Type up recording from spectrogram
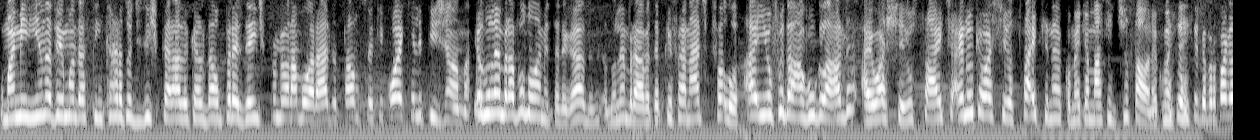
uma menina veio mandar assim, cara, eu tô desesperado, eu quero dar um presente pro meu namorado e tal, não sei o que, qual é aquele pijama? Eu não lembrava o nome, tá ligado? Eu não lembrava, até porque foi a Nath que falou. Aí eu fui dar uma googlada, aí eu achei o site, aí no que eu achei o site, né, como é que é marketing digital, né, comecei a receber propaganda.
